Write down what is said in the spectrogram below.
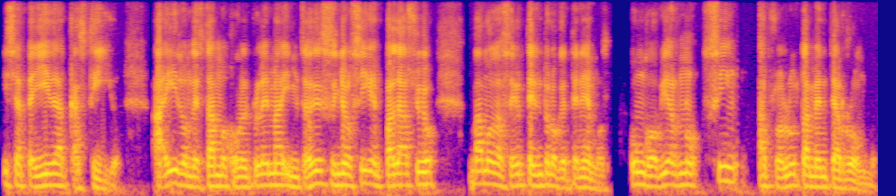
y se apellida Castillo. Ahí donde estamos con el problema y mientras ese señor sigue en Palacio, vamos a seguir teniendo lo que tenemos, un gobierno sin absolutamente rumbo.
